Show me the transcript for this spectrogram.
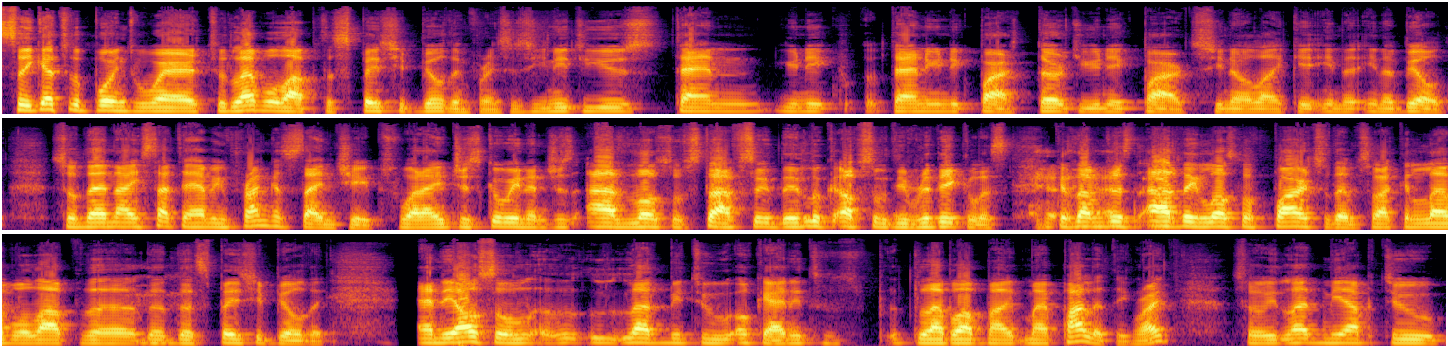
so you get to the point where to level up the spaceship building, for instance, you need to use 10 unique 10 unique parts, 30 unique parts, you know, like in a, in a build. So then I started having Frankenstein ships where I just go in and just add lots of stuff so they look absolutely ridiculous because I'm just adding lots of parts to them so I can level up the, the, the spaceship building. And it also led me to, okay, I need to level up my, my piloting, right? So it led me up to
